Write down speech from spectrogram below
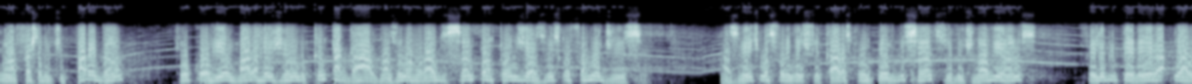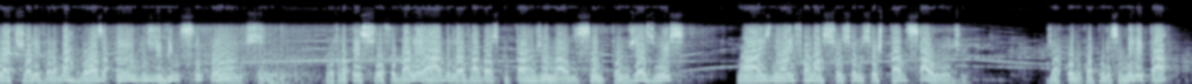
em uma festa do tipo paredão que ocorria em bar da região do Cantagalo, na zona rural de Santo Antônio de Jesus, conforme eu disse. As vítimas foram identificadas como Pedro dos Santos, de 29 anos, Felipe Pereira e Alex de Oliveira Barbosa, ambos de 25 anos. Outra pessoa foi baleada e levada ao Hospital Regional de Santo Antônio de Jesus, mas não há informações sobre o seu estado de saúde. De acordo com a Polícia Militar,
